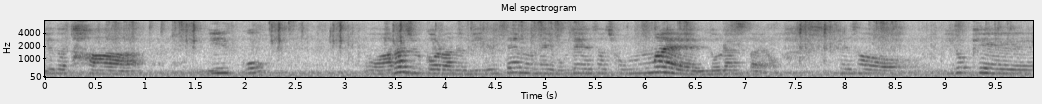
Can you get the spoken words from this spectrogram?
얘가 다 읽고 어, 알아줄 거라는 믿음 때문에 무대에서 정말 놀았어요. 그래서 이렇게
